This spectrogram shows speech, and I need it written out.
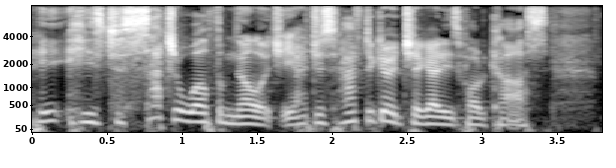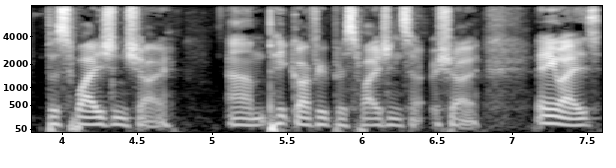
he he's just such a wealth of knowledge. You just have to go check out his podcast, Persuasion Show um, Pete Godfrey Persuasion Show. Anyways,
